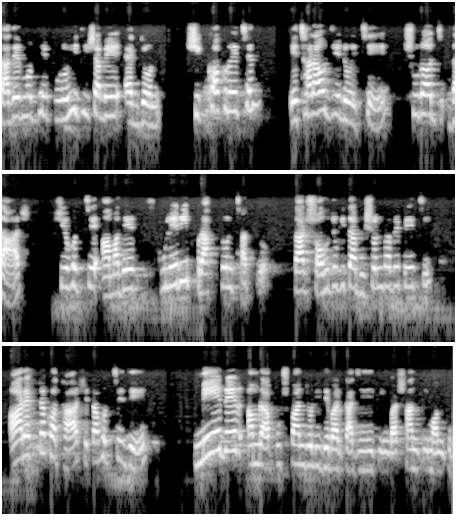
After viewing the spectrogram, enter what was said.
তাদের মধ্যে পুরোহিত হিসাবে একজন শিক্ষক রয়েছেন। এছাড়াও যে রয়েছে সুরজ দাস, সে হচ্ছে আমাদের স্কুলেরই প্রাক্তন ছাত্র। তার সহযোগিতা ভীষণভাবে পেয়েছি। আর একটা কথা, সেটা হচ্ছে যে মেয়েদের আমরা পুষ্পাঞ্জলি দেবার কাজে কিংবা শান্তি মন্ত্র,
